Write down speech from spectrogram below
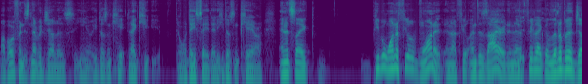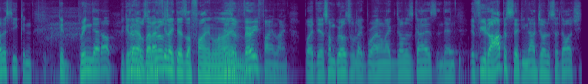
my boyfriend is never jealous. You know, he doesn't care. Like, he, or they say that he doesn't care, and it's like people want to feel wanted and I feel undesired, and I feel like a little bit of jealousy can could bring that up because Yeah, some but I feel like there's a fine line. there's a very fine line. But there's some girls who are like, bro, I don't like jealous guys. And then if you're the opposite, you're not jealous at all. She,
